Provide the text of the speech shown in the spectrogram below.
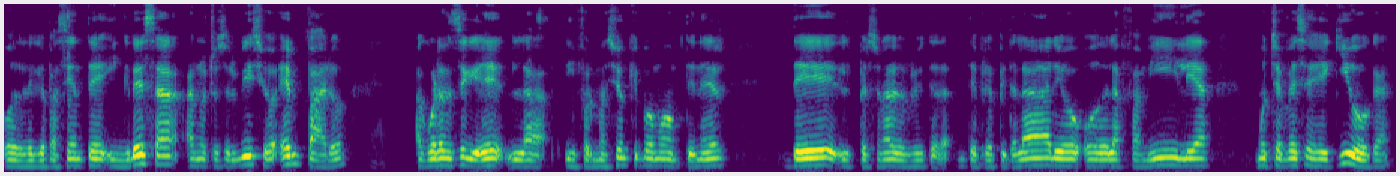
o desde que el paciente ingresa a nuestro servicio en paro, acuérdense que la información que podemos obtener del personal de prehospitalario o de la familia muchas veces equívoca.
